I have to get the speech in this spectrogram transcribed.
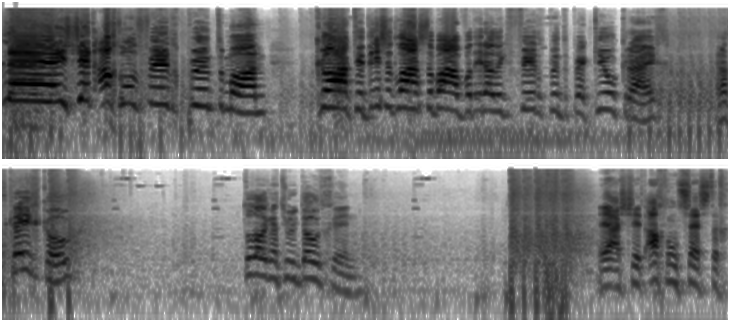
Nee, shit, 840 punten, man. Kak, dit is het laatste wapen wat dat ik 40 punten per kill krijg. En dat kreeg ik ook. Totdat ik natuurlijk dood ging. Ja, shit. 860.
